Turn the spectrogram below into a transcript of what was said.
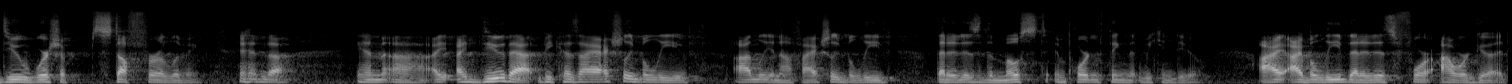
do worship stuff for a living. And, uh, and uh, I, I do that because I actually believe, oddly enough, I actually believe that it is the most important thing that we can do. I, I believe that it is for our good.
